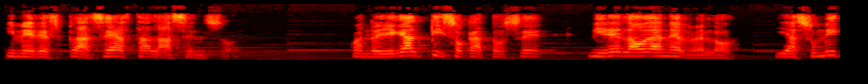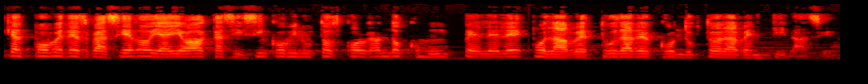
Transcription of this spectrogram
y me desplacé hasta el ascensor. Cuando llegué al piso 14, miré la hora en el reloj y asumí que el pobre desgraciado ya llevaba casi cinco minutos colgando como un pelele por la abertura del conducto de la ventilación.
